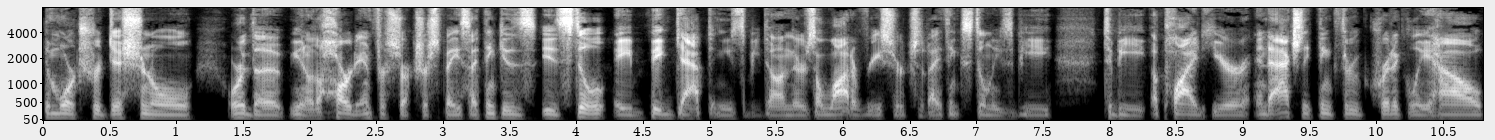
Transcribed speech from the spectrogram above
the more traditional or the you know the hard infrastructure space i think is is still a big gap that needs to be done there's a lot of research that i think still needs to be to be applied here and to actually think through critically how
